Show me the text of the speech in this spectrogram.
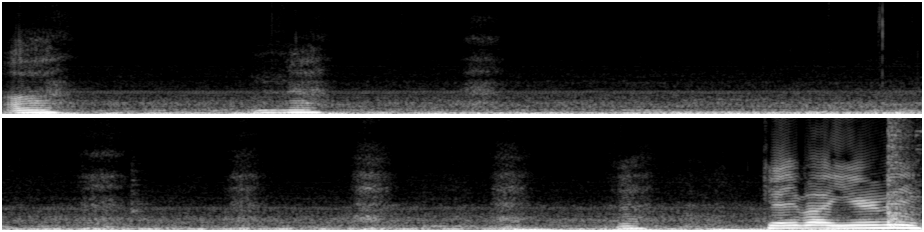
Uh. Nah. Can anybody hear me?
